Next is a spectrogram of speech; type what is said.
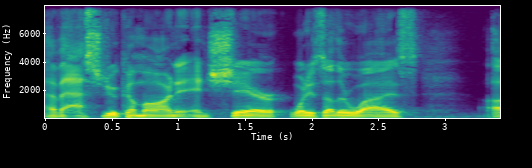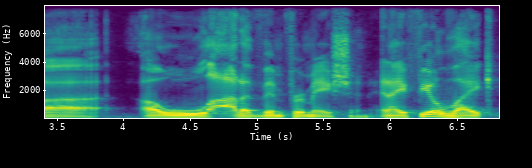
have asked you to come on and share what is otherwise uh, a lot of information. And i feel like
